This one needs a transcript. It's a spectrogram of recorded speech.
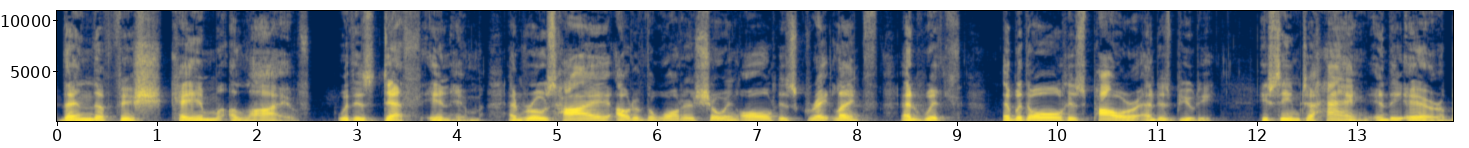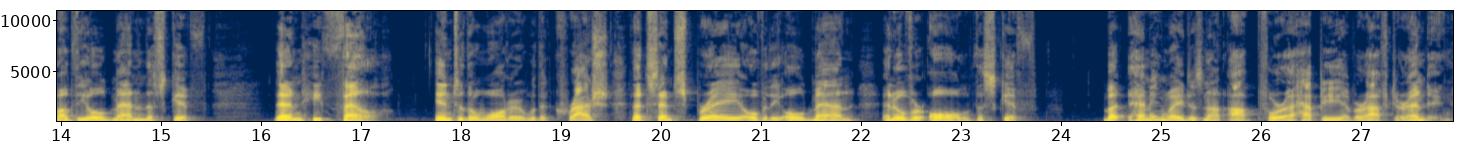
Then the fish came alive, with his death in him, and rose high out of the water, showing all his great length and width, and with all his power and his beauty. He seemed to hang in the air above the old man in the skiff. Then he fell into the water with a crash that sent spray over the old man and over all of the skiff. But Hemingway does not opt for a happy ever after ending.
